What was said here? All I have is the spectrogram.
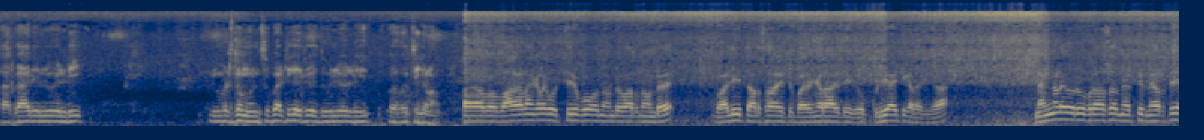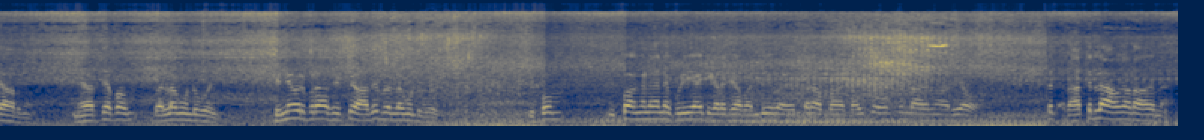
സർക്കാരിന് വേണ്ടി ഇവിടുത്തെ മുനിസിപ്പാലിറ്റിക്കാർ ഇതിനു വേണ്ടി പ്രവർത്തിക്കണം. വാഹനങ്ങളൊക്കെ ഒത്തിരി പോകുന്നുണ്ട് പറഞ്ഞുകൊണ്ട് വലിയ തടസ്സമായിട്ട് ഭയങ്കരമായിട്ട് പുളിയായിട്ട് കിടക്കുക. ഞങ്ങളെ ഒരു പ്രാവശ്യം നിർത്തി നിർത്തിയായിരുന്നു. നിർത്തിയപ്പം വെള്ളം കൊണ്ടുപോയി. പിന്നെ ഒരു പ്രാവശ്യം ഇട്ട് അതും വെള്ളം കൊണ്ടുപോയി. ഇപ്പം ഇപ്പം അങ്ങനെ തന്നെ കുഴിയായിട്ട് കിടക്കുക. വണ്ടി എത്ര ബൈക്ക് ഓഫുണ്ടാകുന്ന അറിയാമോ രാത്രിയിലെ അപകടമാകുന്നത്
